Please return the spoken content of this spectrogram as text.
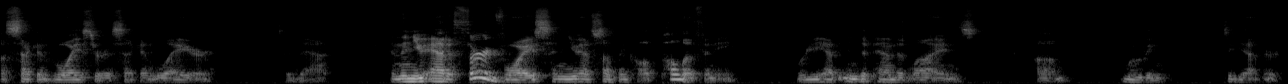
a, a second voice or a second layer to that. And then you add a third voice and you have something called polyphony, where you have independent lines um, moving together.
